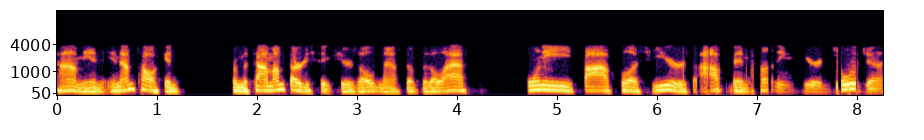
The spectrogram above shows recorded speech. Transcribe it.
time in. And I'm talking from the time I'm 36 years old now. So for the last 25 plus years, I've been hunting here in Georgia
